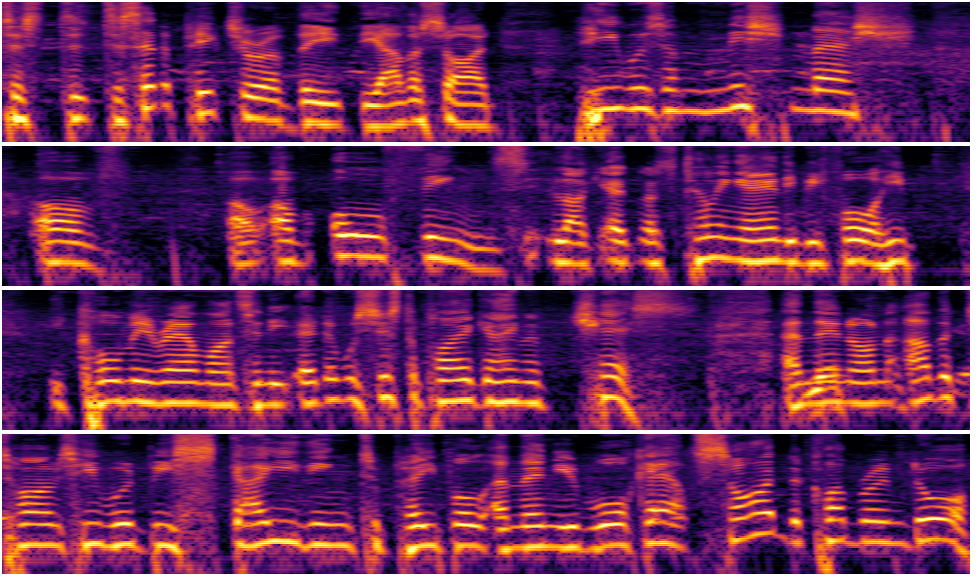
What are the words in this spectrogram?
to, to, to set a picture of the, the other side, he was a mishmash of, of of all things. Like I was telling Andy before, he he called me around once, and, he, and it was just to play a game of chess. And then on other times, he would be scathing to people, and then you'd walk outside the clubroom door,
